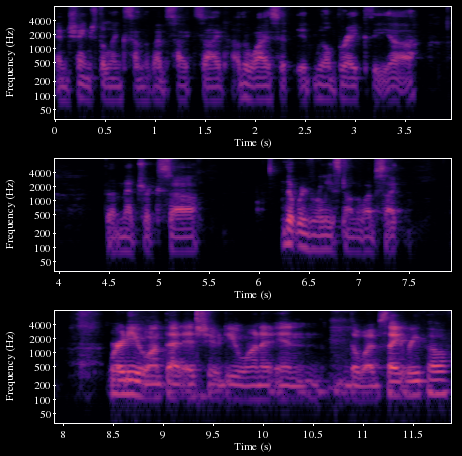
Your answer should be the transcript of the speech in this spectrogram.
and change the links on the website side. Otherwise it, it will break the, uh, the metrics, uh, that we've released on the website. Where do you want that issue? Do you want it in the website repo?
